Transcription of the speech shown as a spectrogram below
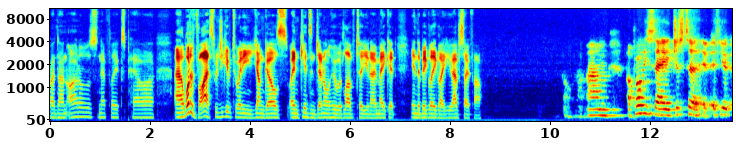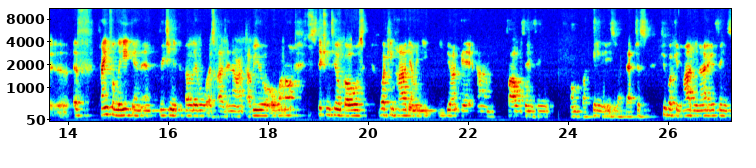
I've done Idols, Netflix, Power. Uh, what advice would you give to any young girls and kids in general who would love to, you know, make it in the big league like you have so far? Um, I'll probably say just to if you if playing for league and, and reaching a level as high as NRW or, or whatnot, sticking to your goals, working hard. I mean, you, you don't get um, far with anything from like getting it easy like that. Just keep working hard. You know, everything's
